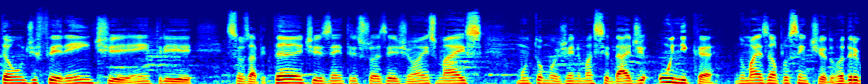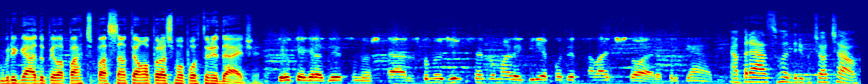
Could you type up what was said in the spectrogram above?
tão diferente entre seus habitantes, entre suas regiões, mas muito homogênea, uma cidade única no mais amplo sentido. Rodrigo, obrigado pela participação, até uma próxima oportunidade. Eu que agradeço, meus caros. Como eu digo, sempre uma alegria poder falar de história. Obrigado. Abraço, Rodrigo. Tchau, tchau.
